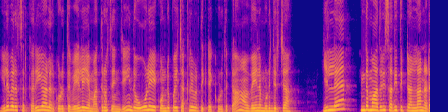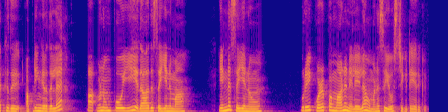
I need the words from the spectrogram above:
இளவரசர் கரிகாலர் கொடுத்த வேலையை மாத்திரம் செஞ்சு இந்த ஓலையை கொண்டு போய் சக்கரவர்த்தி கிட்ட கொடுத்துட்டா அவன் வேலை முடிஞ்சிருச்சா? இல்லை இந்த மாதிரி சதி திட்டம்லாம் நடக்குது அப்படிங்கிறதுல அவனும் போய் ஏதாவது செய்யணுமா? என்ன செய்யணும்? ஒரே குழப்பமான நிலையில் அவன் மனசு யோசிச்சுக்கிட்டே இருக்கு.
